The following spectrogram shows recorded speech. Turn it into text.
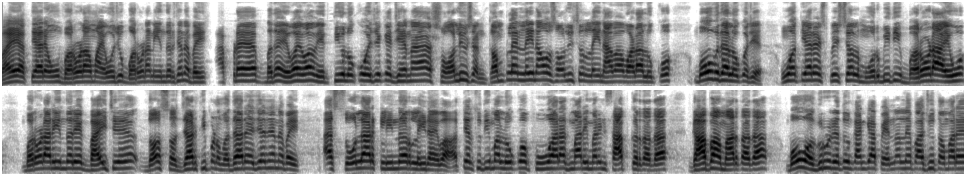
ભાઈ અત્યારે હું બરોડામાં આવ્યો છું. બરોડાની અંદર છે ને ભાઈ આપણે બધા એવા એવા વ્યક્તિઓ લોકો હોય છે કે જેના સોલ્યુશન કમ્પ્લેન લઈને આવો સોલ્યુશન લઈને આવવા વાળા લોકો બહુ બધા લોકો છે. હું અત્યારે સ્પેશિયલ મોરબીથી બરોડા આવ્યો. બરોડાની અંદર એક ભાઈ છે દસ હજારથી પણ વધારે જે છે ને ભાઈ આ સોલાર ક્લીનર લઈને આવ્યા. અત્યાર સુધીમાં લોકો ફુવારા જ મારી મારીને સાફ કરતા હતા ગાભા મારતા હતા. બહુ અઘરું રહેતું કારણ કે આ પેનલને પાછું તમારે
